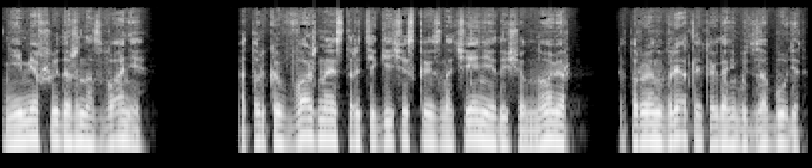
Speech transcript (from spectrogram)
не имевшую даже названия, а только важное стратегическое значение, да еще номер, который он вряд ли когда-нибудь забудет.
